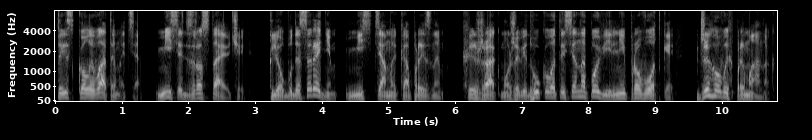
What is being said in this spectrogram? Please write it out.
Тиск коливатиметься, місяць зростаючий. Кльов буде середнім, місцями капризним. Хижак може відгукуватися на повільні проводки, джигових приманок.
